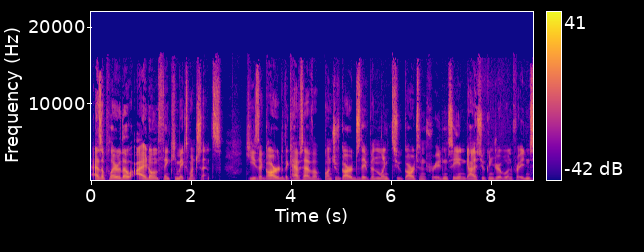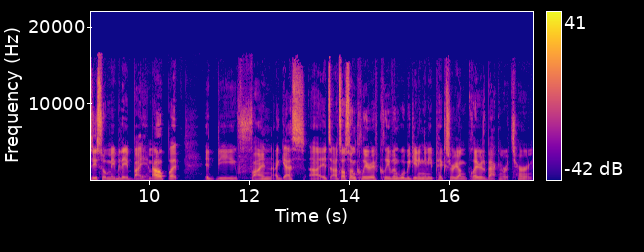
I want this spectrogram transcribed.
As a player, though, I don't think he makes much sense. He's a guard. The Cavs have a bunch of guards. They've been linked to guards in free agency and guys who can dribble in free agency, so maybe they buy him out, but it'd be fine, I guess. Uh, it's it's also unclear if Cleveland will be getting any picks or young players back in return.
